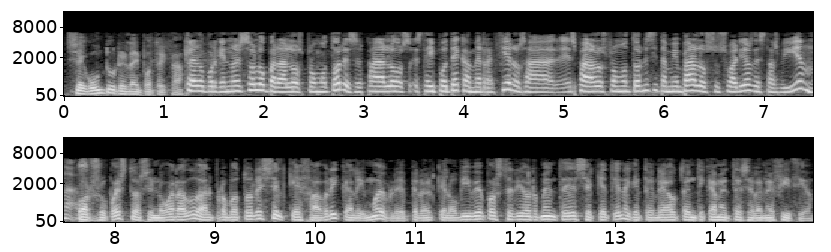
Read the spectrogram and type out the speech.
según dure la hipoteca. Claro, porque no es solo para los promotores, es para los, esta hipoteca me refiero, o sea, es para los promotores y también para los usuarios de estas viviendas. Por supuesto, sin lugar a duda, el promotor es el que fabrica el inmueble, pero el que lo vive posteriormente es el que tiene que tener auténticamente ese beneficio.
